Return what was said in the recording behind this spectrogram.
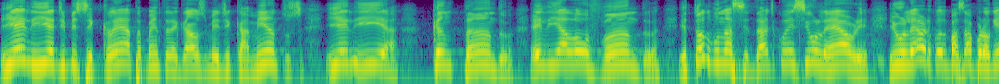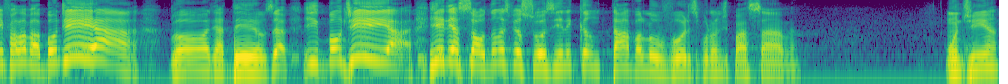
E ele ia de bicicleta para entregar os medicamentos, e ele ia cantando, ele ia louvando, e todo mundo na cidade conhecia o Larry, e o Larry, quando passava por alguém, falava: Bom dia, glória a Deus, e bom dia, e ele ia saudando as pessoas, e ele cantava louvores por onde passava. Um dia,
